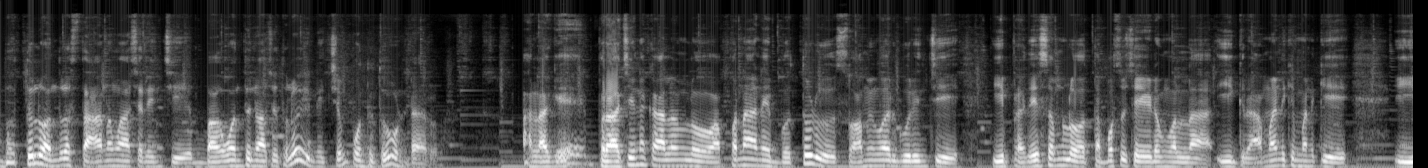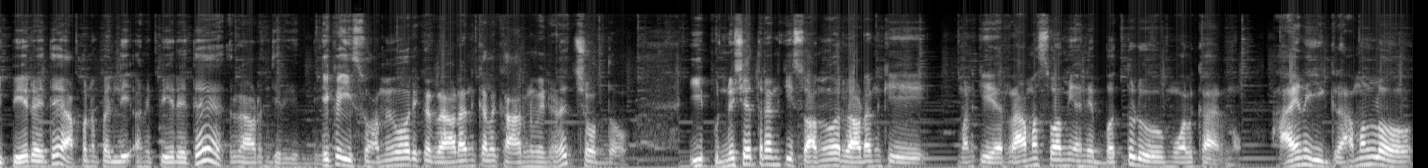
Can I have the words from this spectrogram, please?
భక్తులు అందులో స్థానం ఆచరించి భగవంతుని ఆచతులు నిత్యం పొందుతూ ఉంటారు. అలాగే ప్రాచీన కాలంలో అప్పన అనే భక్తుడు స్వామివారి గురించి ఈ ప్రదేశంలో తపస్సు చేయడం వల్ల ఈ గ్రామానికి మనకి ఈ పేరు అయితే అప్పనపల్లి అనే పేరు అయితే రావడం జరిగింది. ఇక ఈ స్వామివారు ఇక్కడ రావడానికి గల కారణం ఏంటంటే చూద్దాం. ఈ పుణ్యక్షేత్రానికి స్వామివారు రావడానికి మనకి రామస్వామి అనే భక్తుడు మూల కారణం. ఆయన ఈ గ్రామంలో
